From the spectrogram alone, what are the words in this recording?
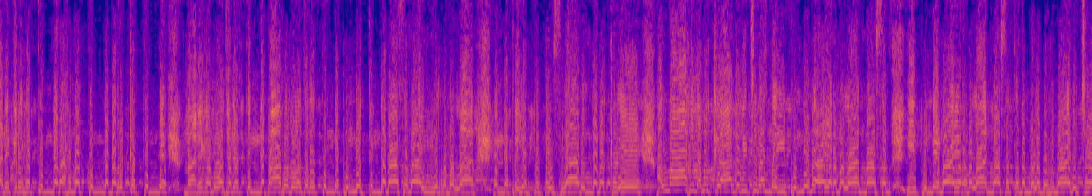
അനുഗ്രഹത്തിന്റെ റഹമത്തിന്റെ ബർക്കത്തിന്റെ നരകമോചനത്തിന്റെ പാപമോചനത്തിന്റെ പുണ്യത്തിന്റെ മാസമായി റമല്ലാൻ എന്റെ പ്രിയപ്പെട്ട ഇസ്ലാമിന്റെ മക്കളെ അള്ളാഹു നമുക്ക് ആദരിച്ചു തന്ന ഈ പുണ്യമായ റമലാൻ മാസം ഈ പുണ്യമായ റമലാൻ മാസത്തെ നമ്മൾ ബഹുമാനിച്ചോ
